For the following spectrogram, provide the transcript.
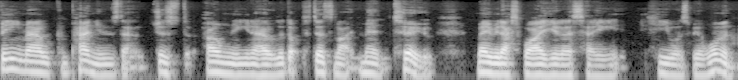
female companions that just only, you know, the Doctor doesn't like men too. Maybe that's why you're going to say he wants to be a woman.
